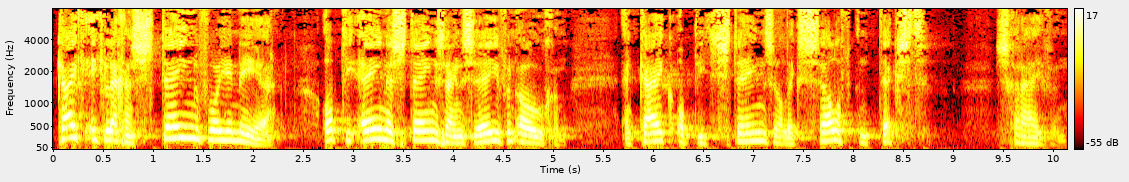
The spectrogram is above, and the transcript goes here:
Kijk, ik leg een steen voor je neer. Op die ene steen zijn zeven ogen. En kijk, op die steen zal ik zelf een tekst schrijven.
